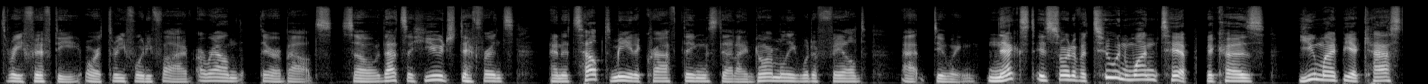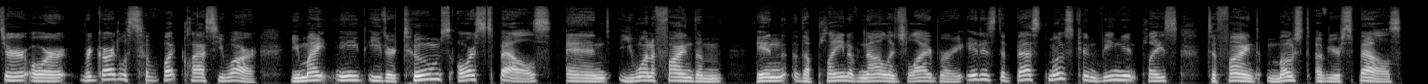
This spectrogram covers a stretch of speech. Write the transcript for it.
350 or 345, around thereabouts. So that's a huge difference, and it's helped me to craft things that I normally would have failed at doing. Next is sort of a two in one tip because you might be a caster or regardless of what class you are, you might need either tombs or spells and you want to find them in the Plane of Knowledge library. It is the best, most convenient place to find most of your spells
